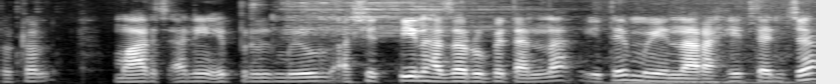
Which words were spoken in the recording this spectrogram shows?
टोटल मार्च आणि एप्रिल मिळून असे तीन हजार रुपये त्यांना इथे मिळणार आहे त्यांच्या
